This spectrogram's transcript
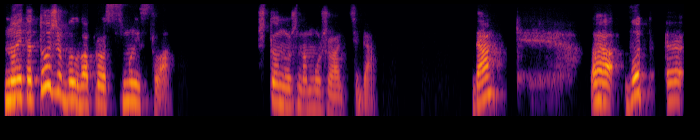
Но это тоже был вопрос смысла, что нужно мужу от тебя. Да? А, вот э,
